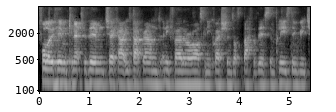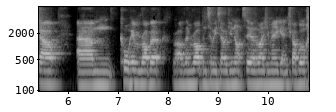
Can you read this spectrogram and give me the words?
follow him, connect with him, check out his background any further or ask any questions off the back of this, then please do reach out. Um, call him Robert rather than Rob until he tells you not to. Otherwise, you may get in trouble.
